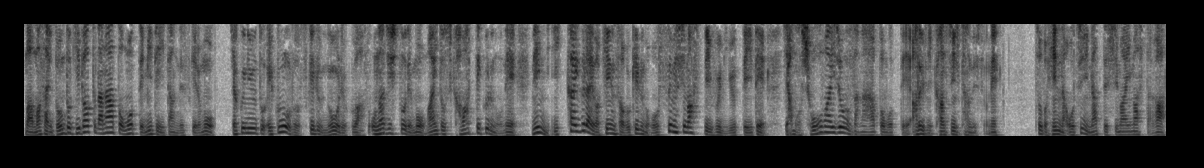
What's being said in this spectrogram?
まあまさにドントギブアップだなと思って見ていたんですけども、逆に言うとエクロールをつける能力は同じ人でも毎年変わってくるので、年に1回ぐらいは検査を受けるのをお勧めしますっていう風に言っていて、いやもう商売上手だなと思って、ある意味感心したんですよね。ちょっと変なオチになってしまいましたが、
